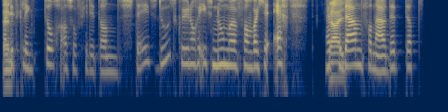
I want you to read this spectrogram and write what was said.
Maar En- dit klinkt toch alsof je dit dan steeds doet. Kun je nog iets noemen van wat je echt hebt Ja, gedaan? Van nou, dit, dat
